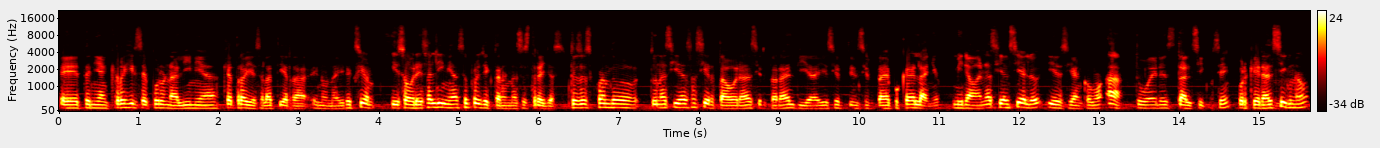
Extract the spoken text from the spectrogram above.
eh, tenían que regirse por una línea que atraviesa la Tierra en una dirección. Y sobre esa línea se proyectaron las estrellas. Entonces, cuando tú nacías a cierta hora, a cierta hora del día y a cier- en cierta época del año, miraban hacia el cielo y decían como, ah, tú eres tal signo, ¿sí? Porque era el signo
